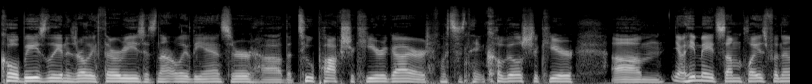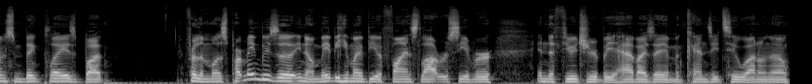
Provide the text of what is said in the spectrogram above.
Cole Beasley in his early 30s, it's not really the answer. Uh, the Tupac Shakir guy, or what's his name, Khalil Shakir, um, you know, he made some plays for them, some big plays, but for the most part, maybe he's a, you know, maybe he might be a fine slot receiver in the future. But you have Isaiah McKenzie too. I don't know.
